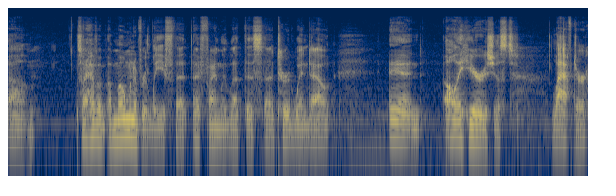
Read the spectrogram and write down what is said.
Um, so I have a, a, moment of relief that I finally let this uh, turd wind out, and all I hear is just laughter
